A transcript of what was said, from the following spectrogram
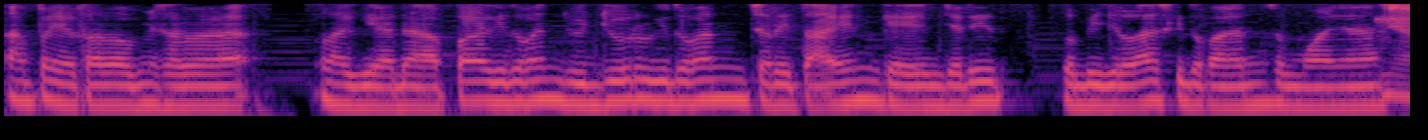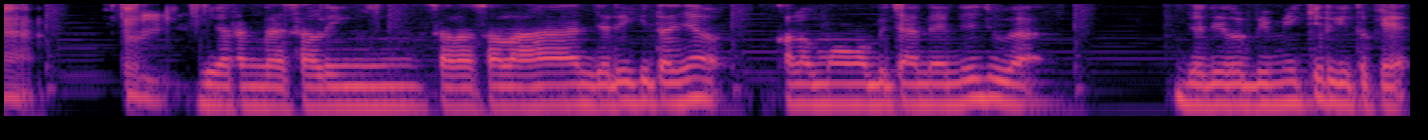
apa ya kalau misalnya lagi ada apa gitu kan jujur gitu kan ceritain kayak jadi lebih jelas gitu kan semuanya. Ya betul. Biar nggak saling salah-salahan. Jadi kitanya kalau mau ngebecandain dia juga jadi lebih mikir gitu kayak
